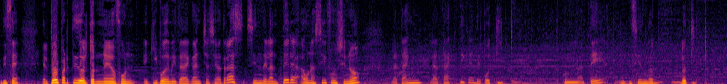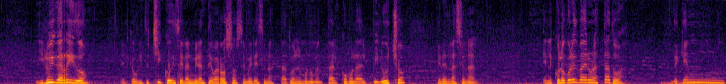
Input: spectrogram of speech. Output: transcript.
Dice, el peor partido del torneo fue un equipo de mitad de cancha hacia atrás, sin delantera, aún así funcionó la, la táctica de Potito, con una T diciendo Lotito. Y Luis Garrido, el cabrito chico, dice el almirante Barroso se merece una estatua en el Monumental como la del Pilucho en el Nacional. En el Colo Colet va a haber una estatua. ¿De quién,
